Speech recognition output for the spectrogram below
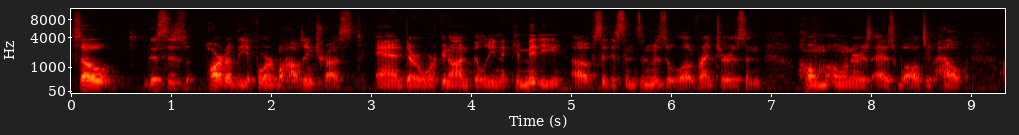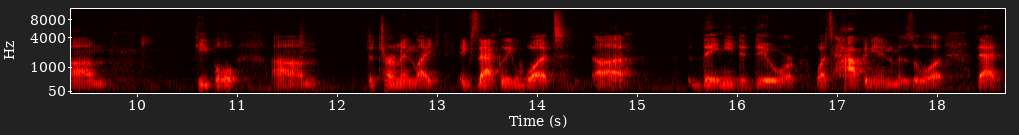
So this is part of the Affordable Housing Trust, and they're working on building a committee of citizens in Missoula, renters and homeowners as well, to help um, people um, determine like exactly what uh, they need to do or what's happening in Missoula that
